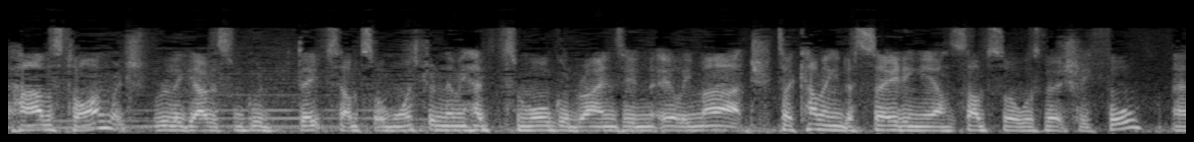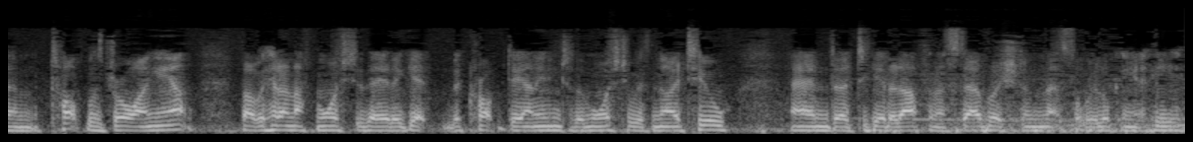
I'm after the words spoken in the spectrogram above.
harvest time, which really gave us some good deep subsoil moisture, and then we had some more good rains in early March. So coming into seeding, our subsoil was virtually full. Um, top was drying out, but we had enough moisture there to get the crop down into the moisture with no till and uh, to get it up and established, and that's what we're looking at here.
